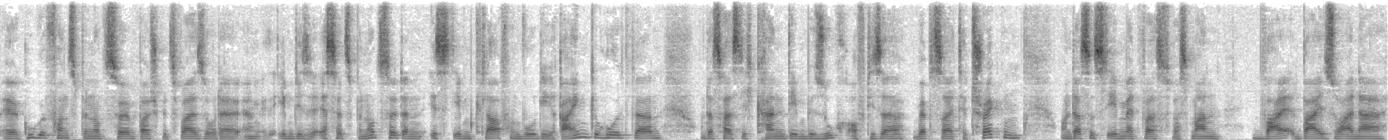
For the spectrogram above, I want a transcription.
äh, Google Fonts benutze beispielsweise oder äh, eben diese Assets benutze, dann ist eben klar, von wo die reingeholt werden. Und das heißt, ich kann den Besuch auf dieser Webseite tracken. Und das ist eben etwas, was man bei, so einer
